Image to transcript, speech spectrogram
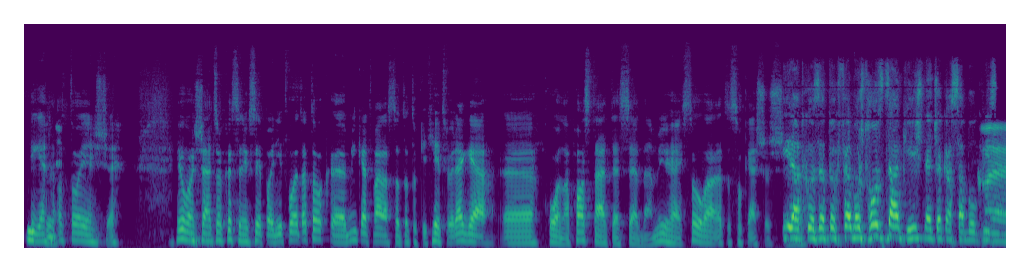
Igen, attól én se. Jó van, srácok, köszönjük szépen, hogy itt voltatok. Minket választottatok így hétfő reggel, holnap használt, ez szerdán műhely, szóval hát a szokásos... Iratkozzatok fel most hozzánk is, ne csak a Szabó Krisz. Ja, ja,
